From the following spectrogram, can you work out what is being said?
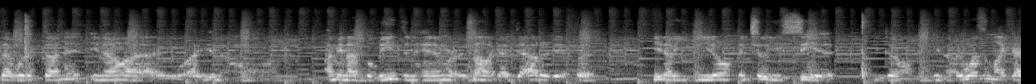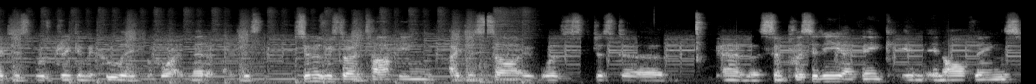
that would have done it, you know, I, I you know, I mean, I believed in him, or it's not like I doubted it, but you know, you, you don't until you see it, you don't. You know, it wasn't like I just was drinking the Kool Aid before I met him. I just, as soon as we started talking, I just saw it was just a kind of a simplicity. I think in in all things.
